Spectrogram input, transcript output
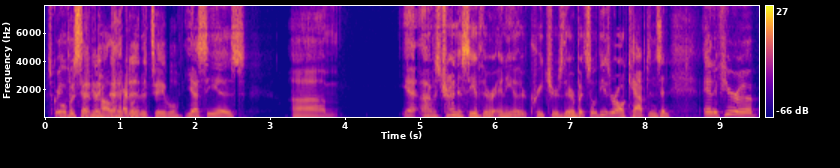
it's a great Boba place to have your at the holiday head party. of the table. Yes, he is. Um, yeah, I was trying to see if there are any other creatures there, but so these are all captains, and and if you're a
